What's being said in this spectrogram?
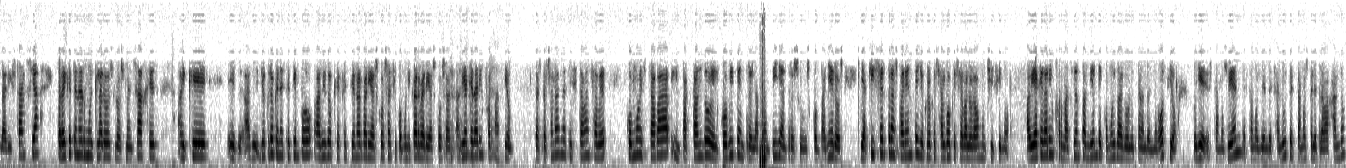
la distancia, pero hay que tener muy claros los mensajes, hay que eh, yo creo que en este tiempo ha habido que gestionar varias cosas y comunicar varias cosas. Había que dar información. Las personas necesitaban saber cómo estaba impactando el COVID entre la plantilla, entre sus compañeros. Y aquí ser transparente yo creo que es algo que se ha valorado muchísimo. Había que dar información también de cómo iba evolucionando el negocio. Oye, estamos bien, estamos bien de salud, estamos teletrabajando,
